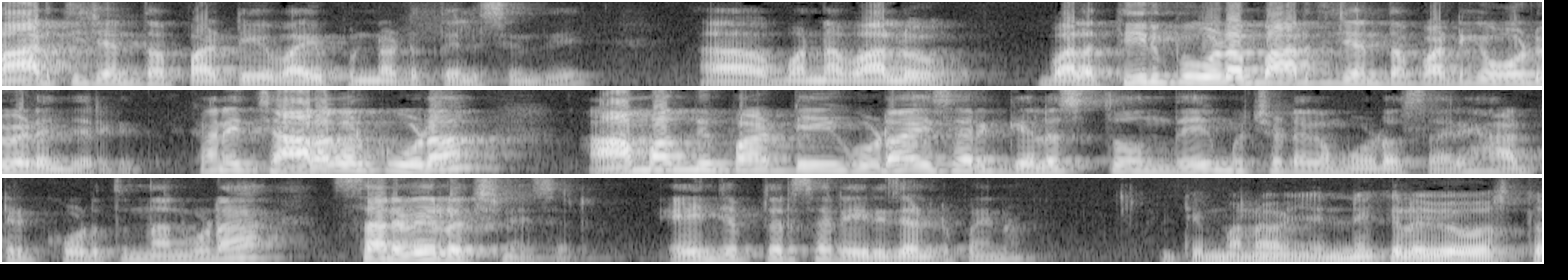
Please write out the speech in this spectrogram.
భారతీయ జనతా పార్టీ వైపు ఉన్నట్టు తెలిసింది. మొన్న వాళ్ళు వాళ్ళ తీర్పు కూడా భారతీయ జనతా పార్టీకి ఓటు వేయడం జరిగింది. కానీ చాలా వరకు కూడా ఆమ్ ఆద్మీ పార్టీ కూడా ఈసారి గెలుస్తుంది. ముచ్చటగా మూడోసారి హ్యాట్రిక్ కొడుతుందని కూడా సర్వేలు వచ్చినాయి సార్. ఏం చెప్తారు సార్ ఈ రిజల్ట్ పైన? అంటే మన ఎన్నికల వ్యవస్థ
